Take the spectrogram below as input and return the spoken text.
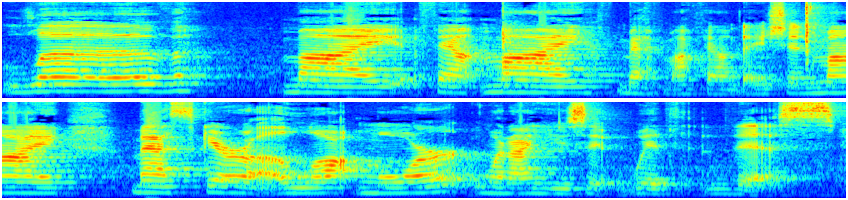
love my my my foundation, my mascara a lot more when I use it with this.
